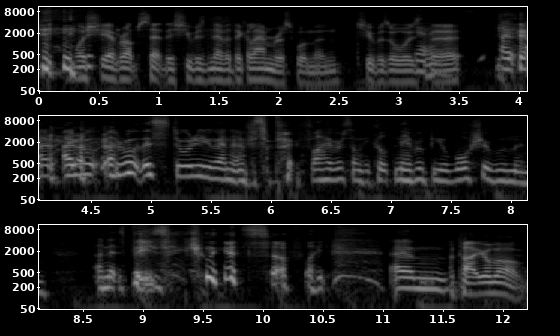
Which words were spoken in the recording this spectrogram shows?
Was she ever upset that she was never the glamorous woman? She was always Yes. the. I, I, I, wrote, I wrote this story when I was about five or something called "Never Be a Washerwoman," and it's basically it's stuff like, um, About your mum.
